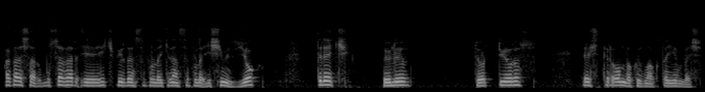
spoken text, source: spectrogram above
Arkadaşlar bu sefer e, hiçbirden sıfırla 2'den sıfırla işimiz yok. Direkt bölü 4 diyoruz. Eşittir 19.25.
